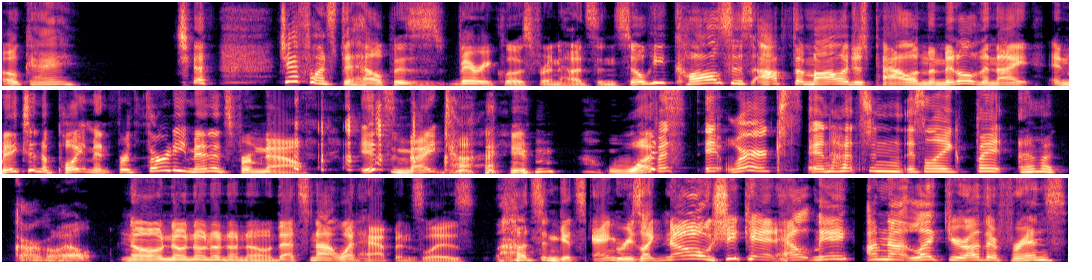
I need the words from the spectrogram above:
okay. Je- Jeff wants to help his very close friend Hudson, so he calls his ophthalmologist pal in the middle of the night and makes an appointment for 30 minutes from now. it's nighttime. what? But it works. And Hudson is like, but I'm a gargoyle. No, no, no, no, no, no. That's not what happens, Liz. Hudson gets angry. He's like, no, she can't help me. I'm not like your other friends.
